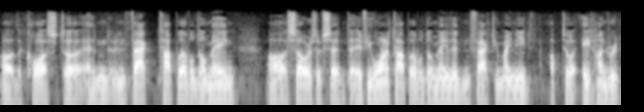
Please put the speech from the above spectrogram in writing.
uh, the cost. Uh, and in fact, top level domain uh, sellers have said that if you want a top level domain, that in fact you might need up to $800,000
